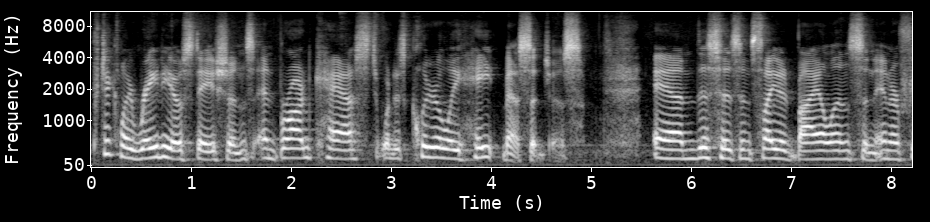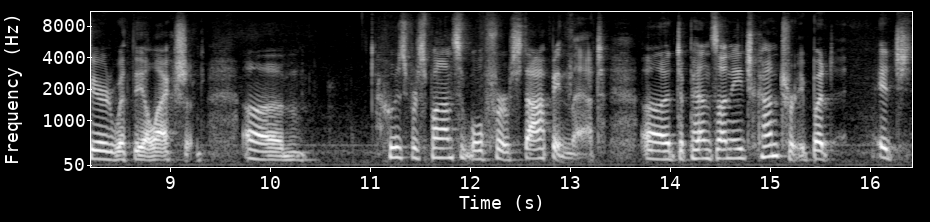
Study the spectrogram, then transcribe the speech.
particularly radio stations and broadcast what is clearly hate messages. And this has incited violence and interfered with the election. Um, who's responsible for stopping that? Uh, depends on each country, but it's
